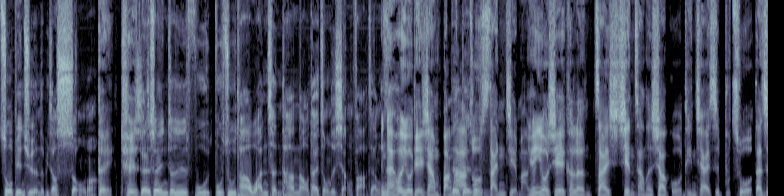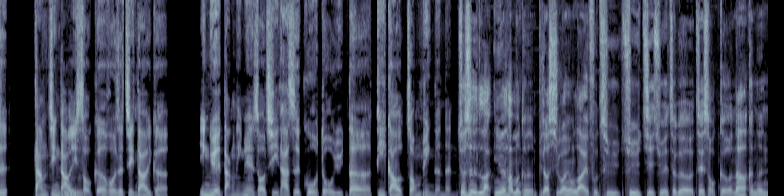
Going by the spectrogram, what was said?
做编曲人的比较熟嘛？对，确实，对，所以你就是辅辅助他完成他脑袋中的想法，这样应该会有点像帮他做删减嘛？因为有些可能在现场的效果听起来是不错，但是当进到一首歌或者进到一个音乐档里面的时候，其实它是过多余的低高中频的能力。就是 live，因为他们可能比较习惯用 live 去去解决这个这首歌，那可能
